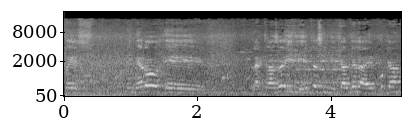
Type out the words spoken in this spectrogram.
pues primero eh, la clase dirigente sindical de la época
